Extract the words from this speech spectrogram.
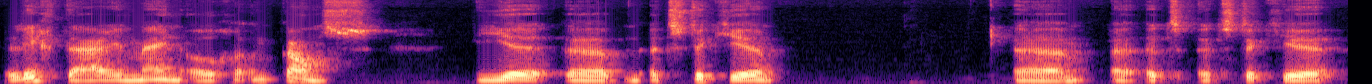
ligt daar in mijn ogen een kans. Je, uh, het stukje uh, het, het stukje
